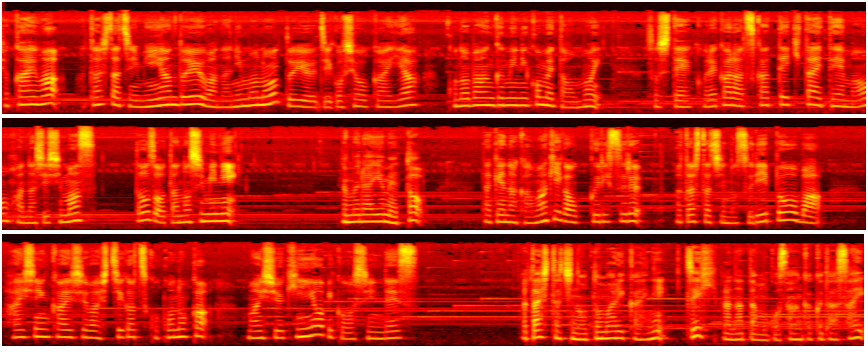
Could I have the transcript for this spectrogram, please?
初回は私たち Me&You は何者という自己紹介やこの番組に込めた思いそしてこれから使っていきたいテーマをお話しします。どうぞお楽しみに。野村夢と竹中真希がお送りする私たちのスリープオーバー配信開始は7月9日毎週金曜日更新です。私たちのお泊まり会にぜひあなたもご参加ください。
